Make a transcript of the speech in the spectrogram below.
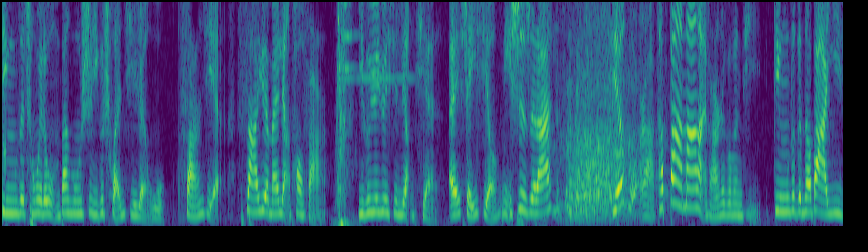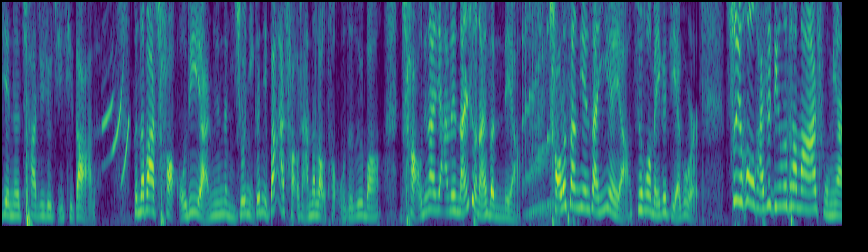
钉子成为了我们办公室一个传奇人物。房姐仨月买两套房，一个月月薪两千。哎，谁行？你试试来。结果啊，他爸妈买房这个问题，钉子跟他爸意见的差距就极其大了，跟他爸吵的呀。你那你说你跟你爸吵啥？那老头子对不？吵的那家的难舍难分的呀，吵了三天三夜呀，最后没个结果。最后还是钉子他妈出面，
